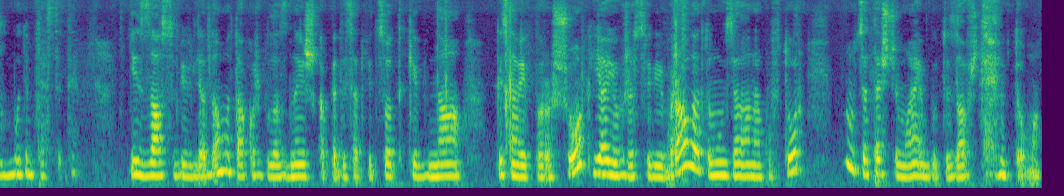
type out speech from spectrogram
будемо тестити. Із засобів для дому також була знижка 50% на кисневий порошок. Я його вже собі брала, тому взяла на повтор. Ну, це те, що має бути завжди вдома.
